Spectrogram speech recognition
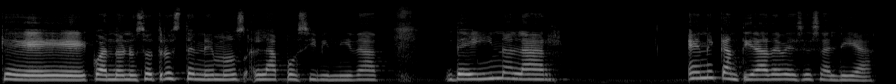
que cuando nosotros tenemos la posibilidad de inhalar n cantidad de veces al día,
